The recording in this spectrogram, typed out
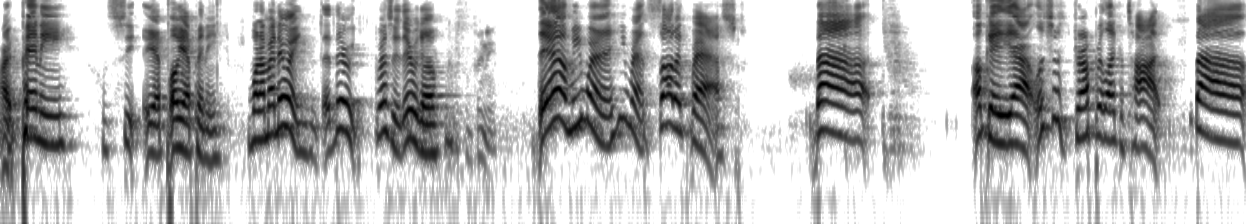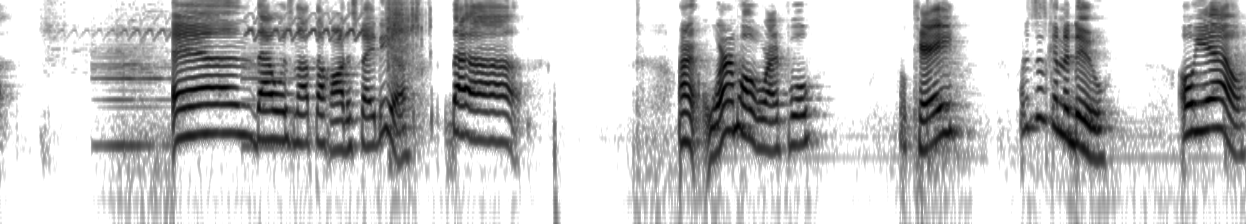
Alright, Penny. Let's see. Yeah, oh yeah, Penny. What am I doing? There, press it. There we go. Penny. Damn, he ran. He ran Sonic fast. Nah. Okay, yeah. Let's just drop it like it's hot. Nah. And that was not the hottest idea. Nah. Alright, wormhole rifle. Okay. What is this gonna do? Oh yeah.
